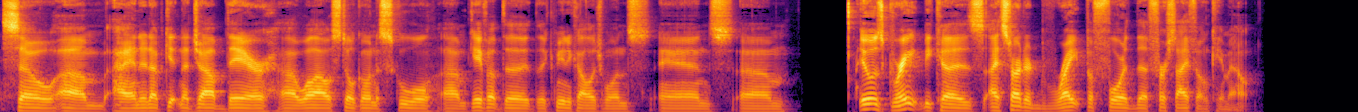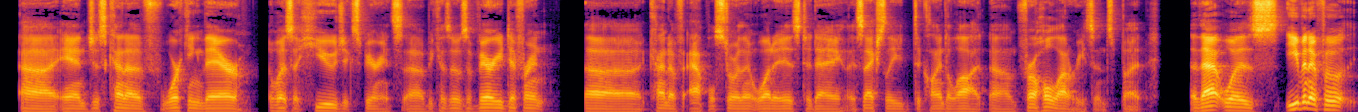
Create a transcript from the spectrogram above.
so um, I ended up getting a job there uh, while I was still going to school. Um, gave up the the community college ones, and um, it was great because I started right before the first iPhone came out, uh, and just kind of working there was a huge experience uh, because it was a very different uh, kind of Apple store than what it is today. It's actually declined a lot um, for a whole lot of reasons, but that was even if it,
